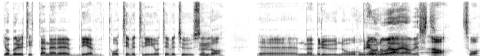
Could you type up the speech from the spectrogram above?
jag började titta när det blev på TV3 och TV1000 Mm. då, eh, med Bruno och Hoa Bruno, Hoa. ja, ja visst. Ja, så.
